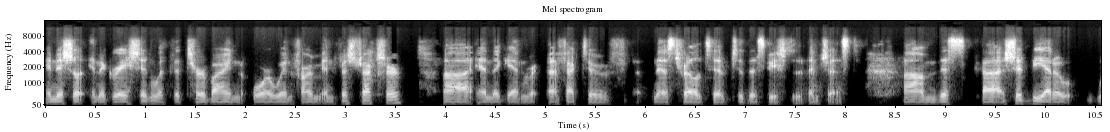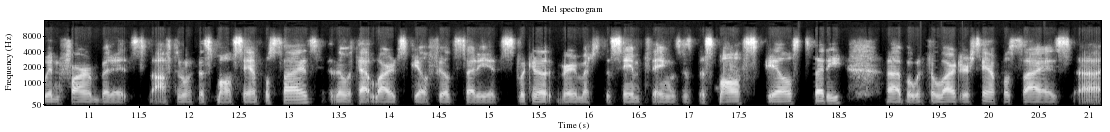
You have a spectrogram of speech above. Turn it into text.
initial integration with the turbine or wind farm infrastructure, uh, and again, effectiveness relative to the species of interest. Um, this uh, should be at a wind farm, but it's often with a small sample size. And then with that large scale field study, it's looking at very much the same things as the small scale study, uh, but with the larger sample size, uh,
